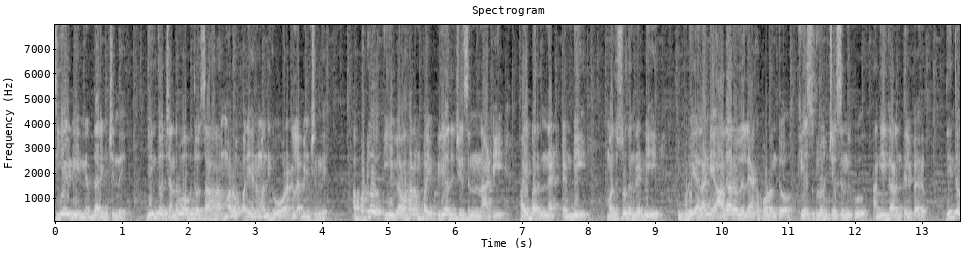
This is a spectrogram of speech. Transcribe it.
సిఐడి నిర్ధారించింది. దీంతో చంద్రబాబుతో సహా మరో పదిహేను మందికి ఊరట లభించింది. అప్పట్లో ఈ వ్యవహారంపై ఫిర్యాదు చేసిన నాటి fibre net MD Madhusudan Reddy ఇప్పుడు ఎలాంటి ఆధారాలు లేకపోవడంతో కేసు క్లోజ్ చేసేందుకు అంగీకారం తెలిపారు. దీంతో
